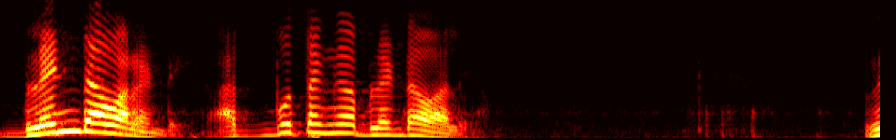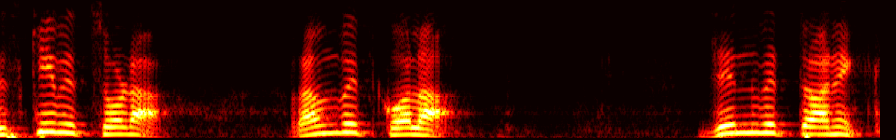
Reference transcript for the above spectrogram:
బ్లెండ్ అవ్వాలండి అద్భుతంగా బ్లెండ్ అవ్వాలి. Whisky with soda rum with cola gin with tonic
